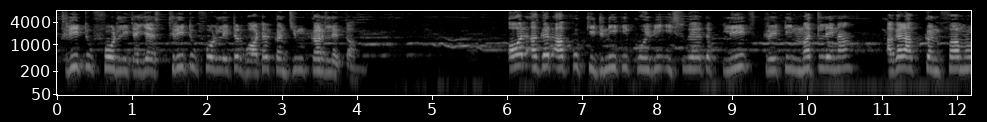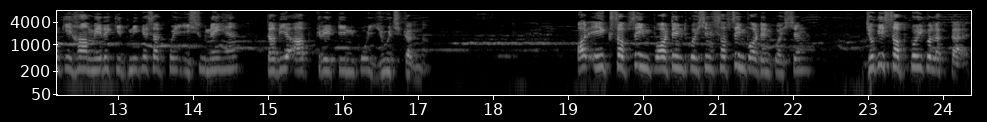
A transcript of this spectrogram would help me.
three to four litre yes three to four litre water consume कर लेता हूँ। और अगर आपको किडनी की कोई भी इशू है तो प्लीज़ क्रेटीन मत लेना। अगर आप कंफर्म हो कि हाँ मेरे किडनी के साथ कोई इशू नहीं है तभी आप क्रेटीन को यूज़ करना। और एक सबसे इंपॉर्टेंट क्वेश्चन सबसे इंपॉर्टेंट क्वेश्चन जो कि सबको ही को लगता है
